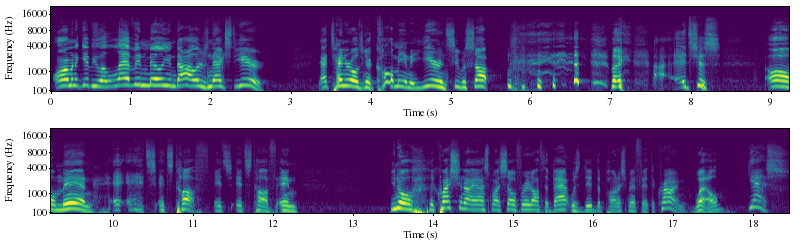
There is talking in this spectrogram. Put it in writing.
or I'm going to give you 11 million dollars next year. That 10-year-old's going to call me in a year and see what's up. like it's just oh man, it's it's tough. It's it's tough and you know, the question I asked myself right off the bat was Did the punishment fit the crime? Well, yes.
